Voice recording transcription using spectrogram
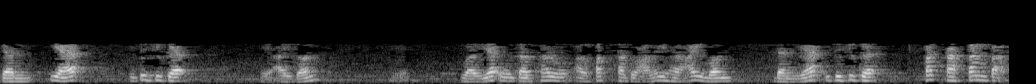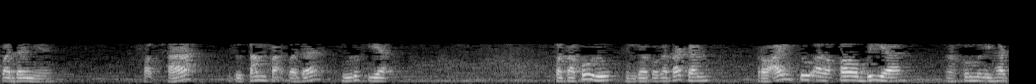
Dan ya itu juga ya aidan ya. wal ya'u tadharu al fathatu 'alaiha aidan dan ya itu juga fathah tampak padanya. Fathah itu tampak pada huruf ya. Fataqulu hingga kau katakan ra'aitu al qadiyah aku melihat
